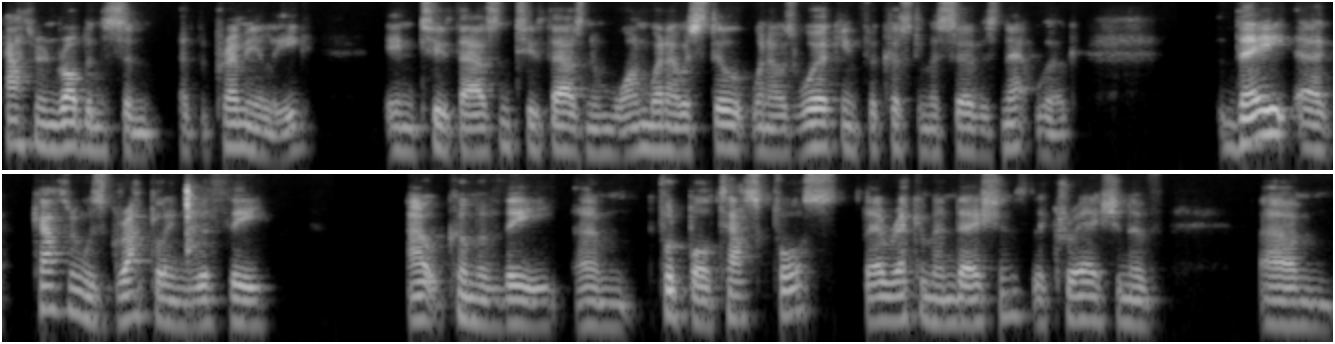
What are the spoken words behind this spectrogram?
catherine robinson at the premier league in 2000 2001 when i was still when i was working for customer service network they uh, catherine was grappling with the outcome of the um, football task force their recommendations the creation of um,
